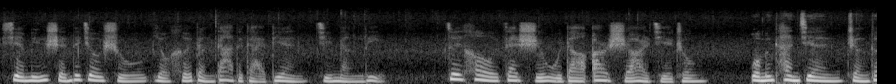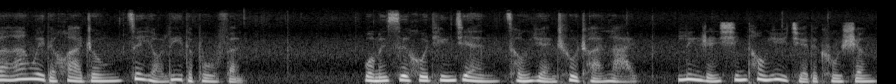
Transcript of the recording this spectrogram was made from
显明神的救赎有何等大的改变及能力。最后，在十五到二十二节中。我们看见整段安慰的话中最有力的部分。我们似乎听见从远处传来令人心痛欲绝的哭声，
